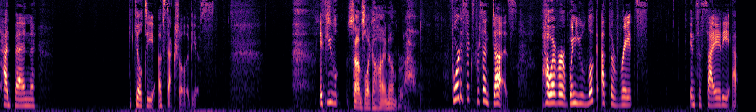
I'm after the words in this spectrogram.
had been guilty of sexual abuse. If you sounds like a high number. 4 to 6% does. However, when you look at the rates in society at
